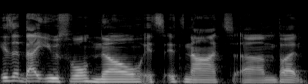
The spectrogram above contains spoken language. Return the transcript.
Is it that useful? No it's it's not. Um but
